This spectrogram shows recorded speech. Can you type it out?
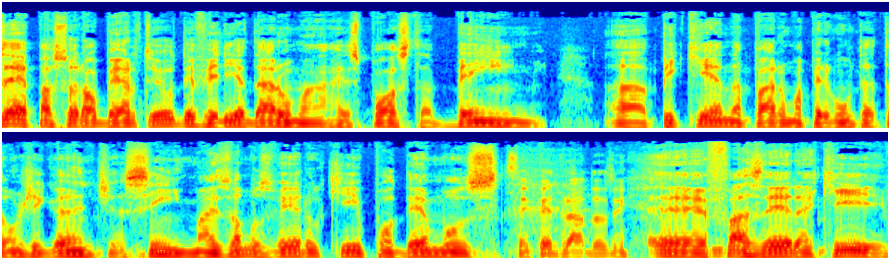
é, pastor Alberto, eu deveria dar uma resposta bem uh, pequena para uma pergunta tão gigante assim, mas vamos ver o que podemos. Sem pedradas, hein? É, fazer aqui,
